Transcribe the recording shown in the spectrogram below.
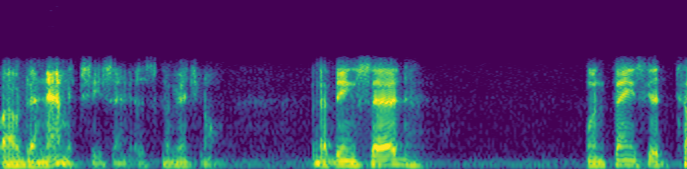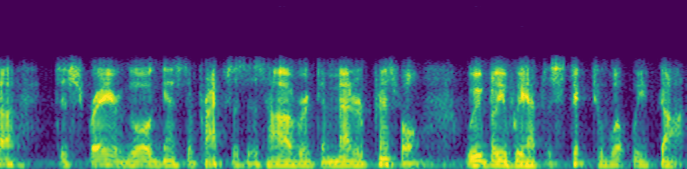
Biodynamics, he said, is conventional. That being said, when things get tough to spray or go against the practices, however, it's a matter of principle. We believe we have to stick to what we've got.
